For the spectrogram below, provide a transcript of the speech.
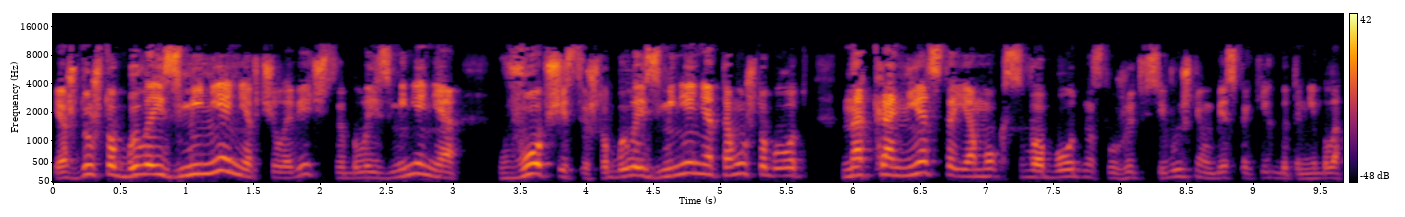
Я жду, чтобы было изменение в человечестве, было изменение в обществе, чтобы было изменение тому, чтобы вот наконец-то я мог свободно служить Всевышнему без каких бы то ни было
